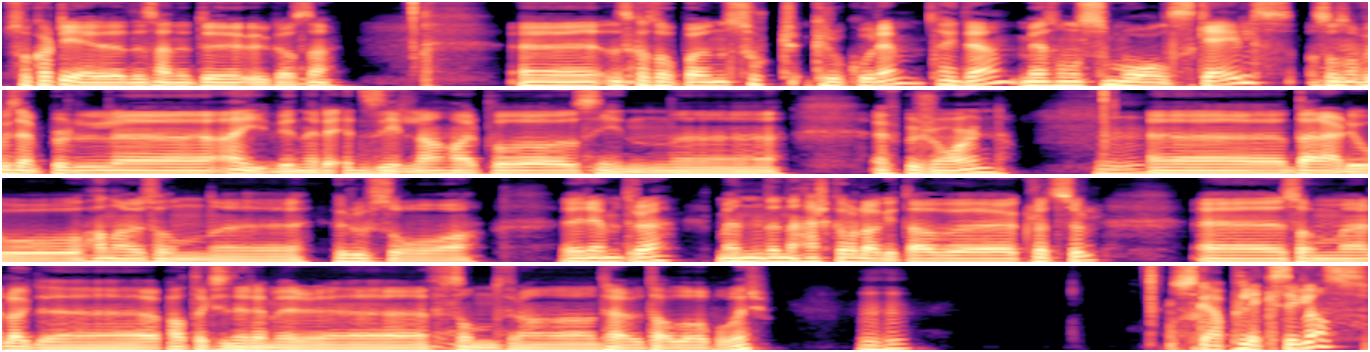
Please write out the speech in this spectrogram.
så kartierer designet urkasse. Eh, den skal stå på en sort krokorem, tenkte jeg, med sånne small scales, sånn som for eksempel eh, Eivind eller Edzilla har på sin uh, F. Mm -hmm. Eh, der er det jo Han har jo sånn Rousseau-rem, tror jeg, men denne her skal være laget av Kløtsel, eh, som lagde Patek sine remmer eh, sånn fra 30-tallet og oppover. Mhm. Så skal jeg ha pleksiglass.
